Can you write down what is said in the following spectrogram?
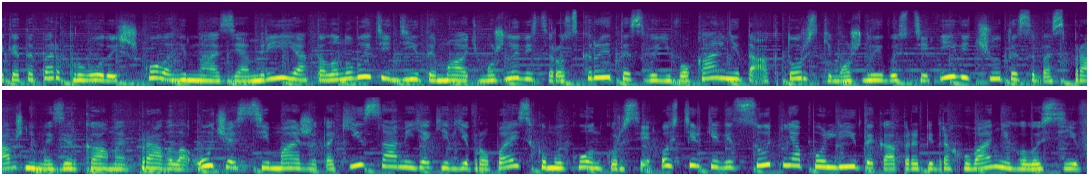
яке тепер проводить школа гімназія Мрія, талановиті діти мають можливість розкрити свої вокальні та акторські можливості і відчути себе справжніми зірками. Правила участі майже такі самі, як і в європейському конкурсі. Ось тільки відсутня політика при підрахуванні голосів.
